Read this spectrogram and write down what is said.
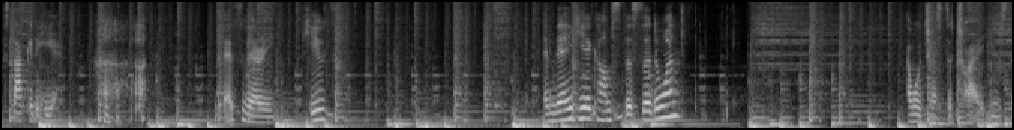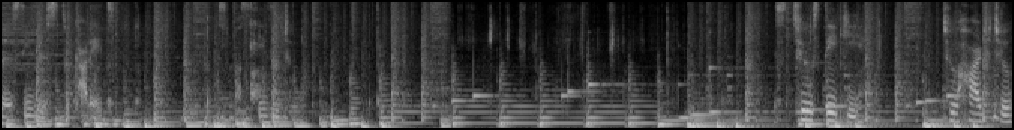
stuck it here. That's very cute. And then here comes the third one. I will just try use the scissors to cut it. Too sticky, too hard to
